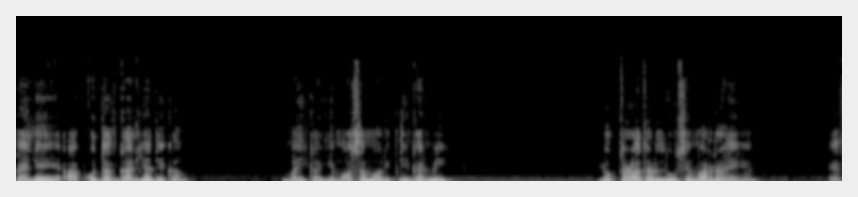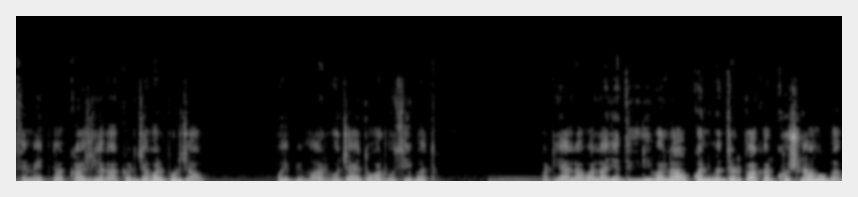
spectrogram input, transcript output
पहले आपको दस गालियाँ देगा। मई का ये मौसम और इतनी गर्मी। लोग तड़ातड़ लू से मर रहे हैं। ऐसे में इतना खर्च लगाकर जबलपुर जाओ। कोई बीमार हो जाए तो और मुसीबत। पटियाला वाला या दिल्ली वाला आपका निमंत्रण पाकर खुश ना होगा।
